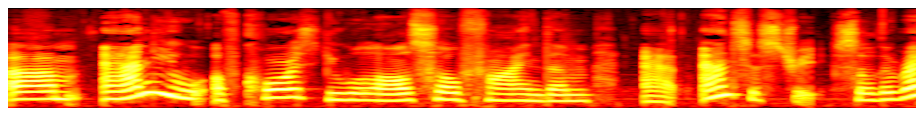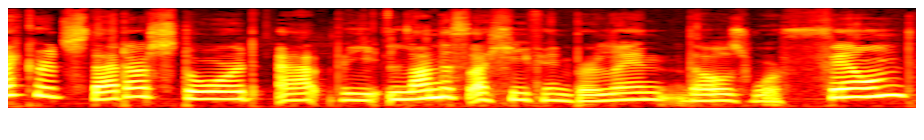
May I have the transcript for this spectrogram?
Um, and you, of course, you will also find them at Ancestry. So the records that are stored at the Landesarchiv in Berlin, those were filmed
